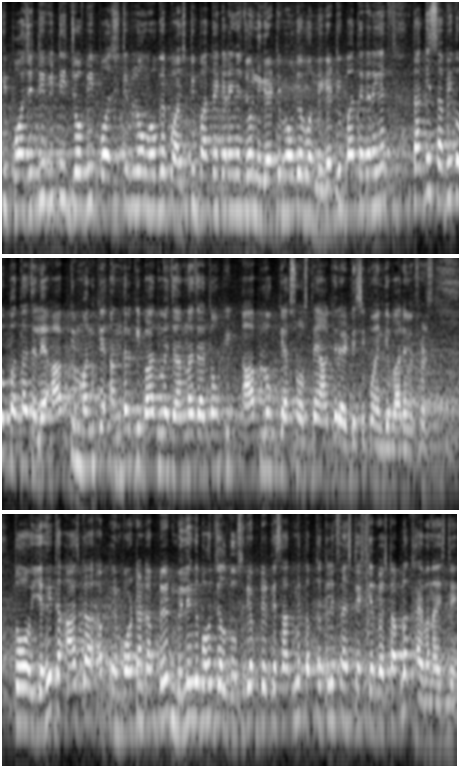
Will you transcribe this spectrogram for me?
कि पॉजिटिविटी जो भी पॉजिटिव लोग होंगे पॉजिटिव बातें करेंगे, जो निगेटिव होंगे, वो निगेटिव बातें करेंगे, ताकि सभी को पता चले। आपके मन के अंदर की बात मैं जानना चाहता हूँ कि आप लोग क्या सोचते हैं आखिर आई टी के बारे में फ्रेंड्स तो यही था आज का इंपॉर्टेंट अपडेट मिलेंगे बहुत जल्द दूसरी अपडेट के साथ में। तब तक के लिए fans take care best of luck have a nice day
